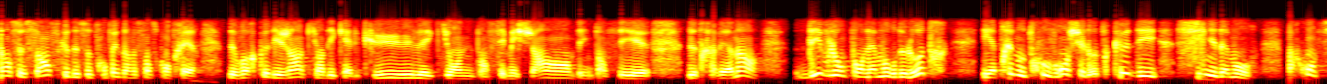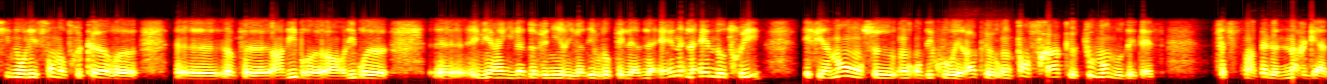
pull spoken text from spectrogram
dans ce sens que de se tromper dans le sens contraire, de voir que des gens qui ont des calculs et qui ont une pensée méchante, une pensée euh, de travers. Non, développons l'amour de l'autre et après nous trouverons chez l'autre que des signes d'amour. Par contre, si nous laissons notre cœur euh, euh, en libre, en libre, eh bien, il va devenir, il va développer la, haine, la haine d'autrui, et finalement, on, se, on découvrira que, on pensera que tout le monde nous déteste. Ça, c'est ce qu'on appelle le nargan.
